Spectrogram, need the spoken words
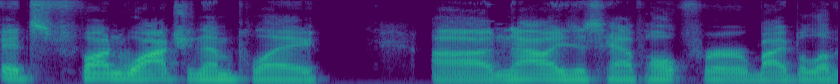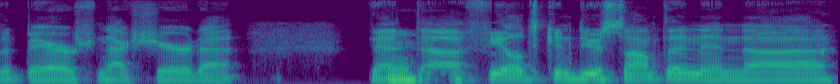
it's fun watching them play. Uh, now I just have hope for my beloved Bears for next year to that mm. uh, Fields can do something and uh,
